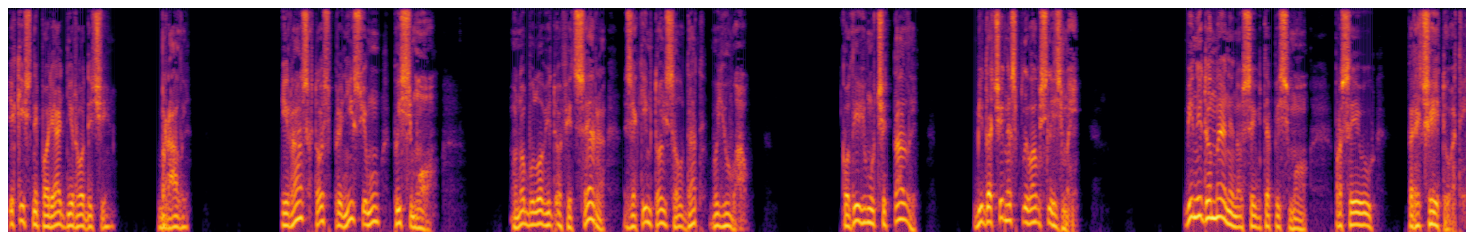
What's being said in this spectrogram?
якісь непорядні родичі брали. І раз хтось приніс йому письмо. Воно було від офіцера, з яким той солдат воював. Коли йому читали, бідачина спливав слізьми. Він і до мене носив те письмо, просив перечитувати,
